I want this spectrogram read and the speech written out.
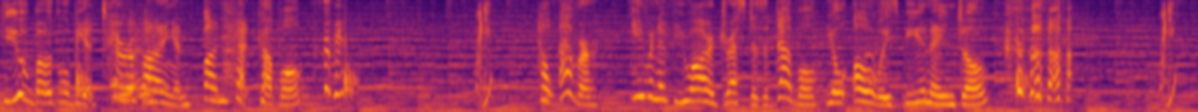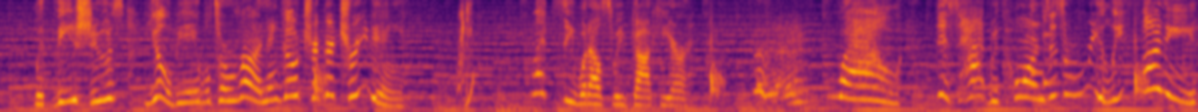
You both will be a terrifying and fun pet couple. However, even if you are dressed as a devil, you'll always be an angel. With these shoes, you'll be able to run and go trick-or-treating. Let's see what else we've got here. Wow! This hat with horns is really funny!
